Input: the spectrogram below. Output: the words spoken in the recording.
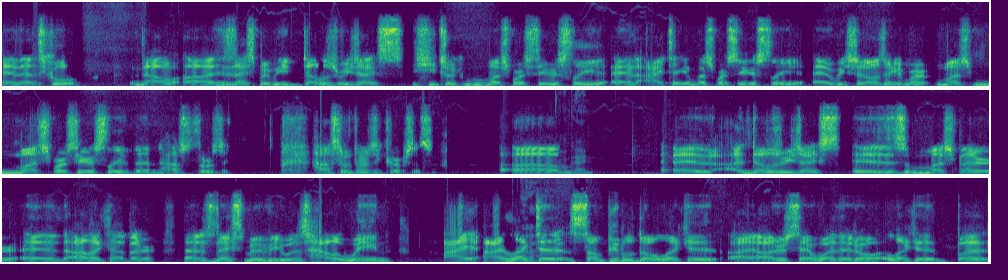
and that's cool. Now, uh, his next movie, Devil's Rejects, he took much more seriously, and I take it much more seriously, and we should all take it more, much, much more seriously than House of Thrones, House of Thrones and Corpses. Um, Okay. and uh, Devil's Rejects is much better, and I like that better. Now his next movie was Halloween. I I liked it. Some people don't like it. I understand why they don't like it, but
